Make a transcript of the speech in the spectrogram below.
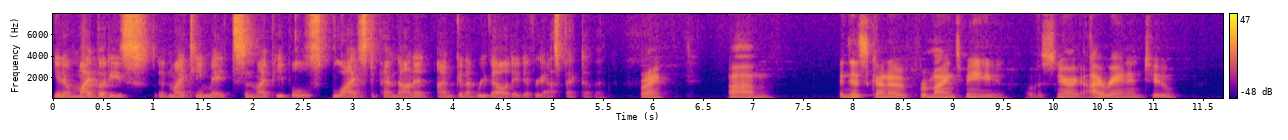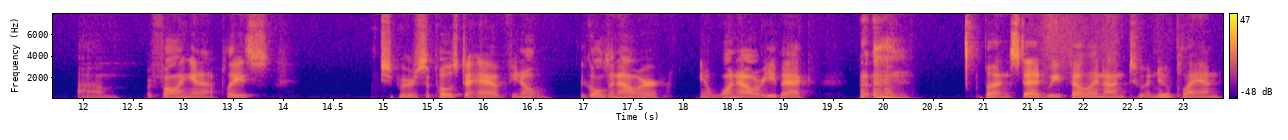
you know my buddies and my teammates and my people's lives depend on it i'm going to revalidate every aspect of it. Right. Um, and this kind of reminds me of a scenario i ran into um, we're falling in a place we were supposed to have you know the golden hour you know one hour evac but instead, we fell in onto a new plan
